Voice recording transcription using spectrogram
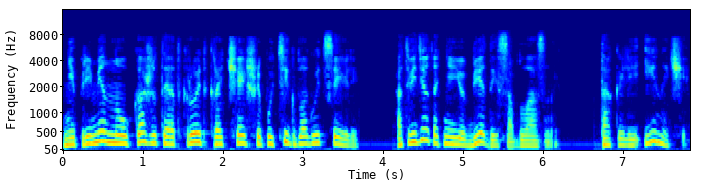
непременно укажет и откроет кратчайшие пути к благой цели, отведет от нее беды и соблазны. Так или иначе,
